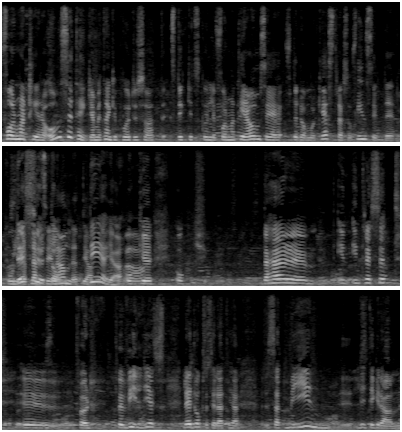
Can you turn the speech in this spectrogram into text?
formatera om sig tänker jag med tanke på att du sa att stycket skulle formatera om sig efter de orkestrar som finns ute på olika platser i landet. Ja. det ja. Och, eh, och det här eh, in, intresset eh, för, för Viljes ledde också till att jag satt mig in lite grann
